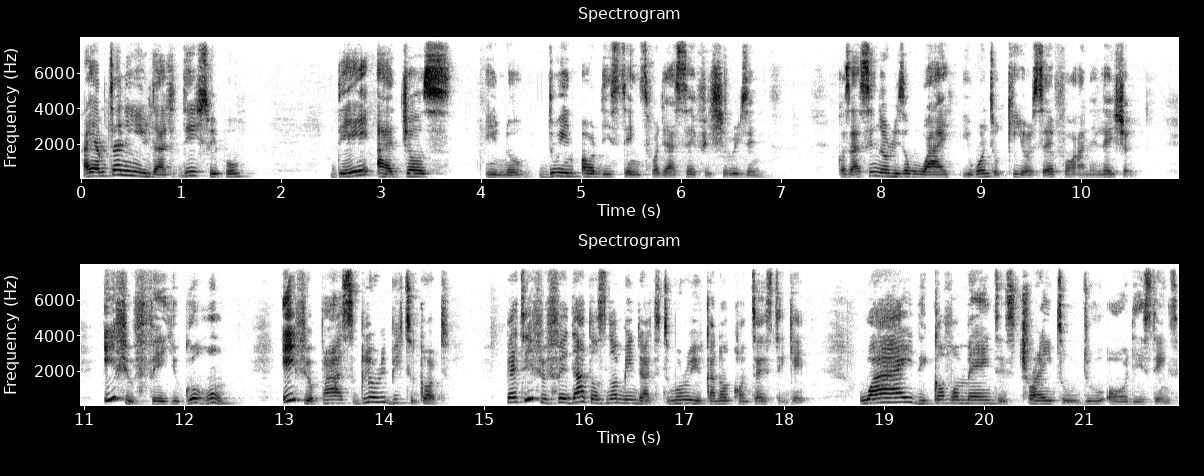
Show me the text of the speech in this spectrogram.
I am telling you that these people, they are just, you know, doing all these things for their selfish reason. Because I see no reason why you want to kill yourself for an election. If you fail, you go home. If you pass, glory be to God. But if you fail, that does not mean that tomorrow you cannot contest again. Why the government is trying to do all these things?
